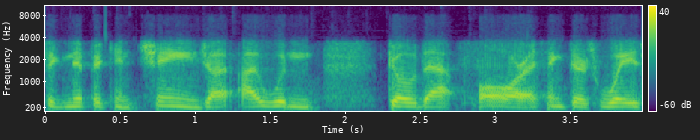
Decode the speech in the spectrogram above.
significant change. I, I wouldn't go that far. I think there's ways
